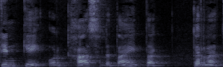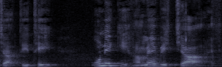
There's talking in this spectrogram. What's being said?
तिनके और घास लताएँ तक करना चाहती थी, उन्हें की हमें भी चाह है।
